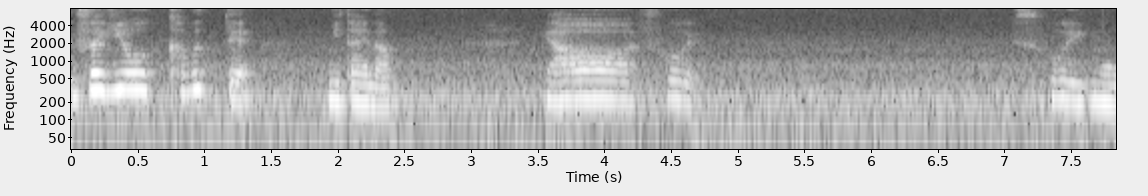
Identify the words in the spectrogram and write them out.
うさぎをかぶってみたいな。いやーすごい。すごいもう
